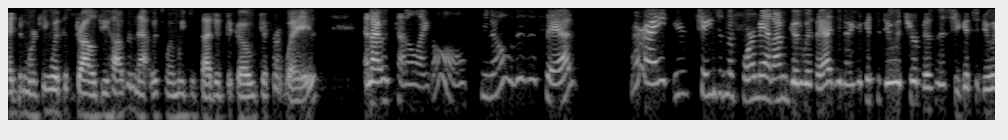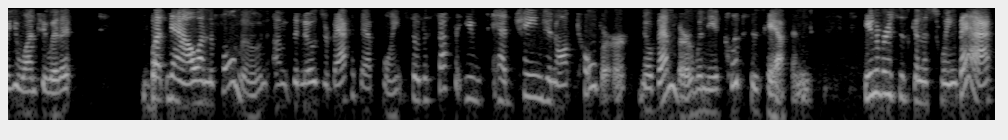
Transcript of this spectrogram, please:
I'd been working with Astrology Hub, and that was when we decided to go different ways. And I was kind of like, oh, you know, this is sad. All right, you're changing the format. I'm good with that. You know, you get to do it's your business. You get to do what you want to with it. But now on the full moon, um, the nodes are back at that point. So the stuff that you had change in October, November, when the eclipses happened, the universe is going to swing back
